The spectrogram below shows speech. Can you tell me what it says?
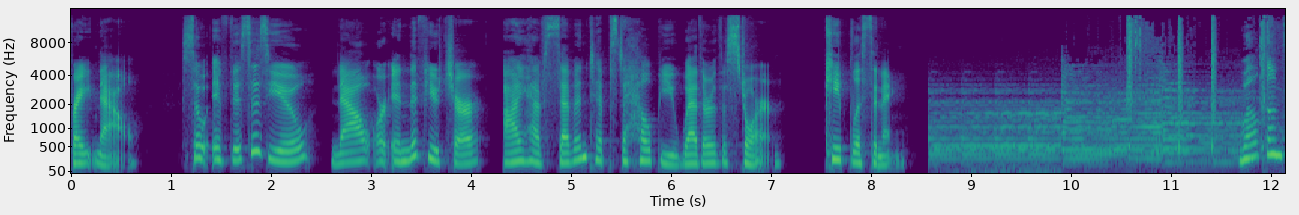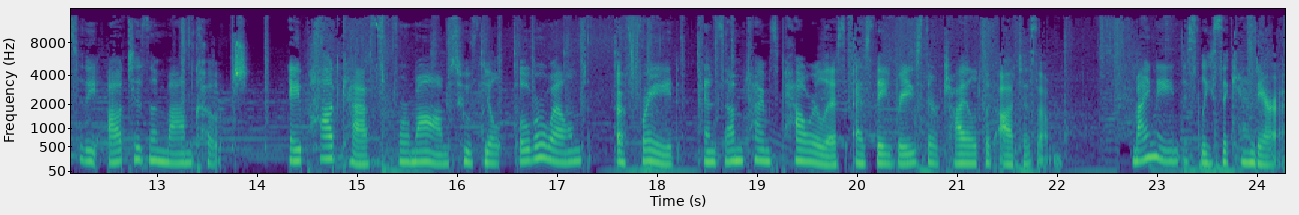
right now. So if this is you, now or in the future, I have seven tips to help you weather the storm. Keep listening. Welcome to the Autism Mom Coach a podcast for moms who feel overwhelmed, afraid, and sometimes powerless as they raise their child with autism. My name is Lisa Candera.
